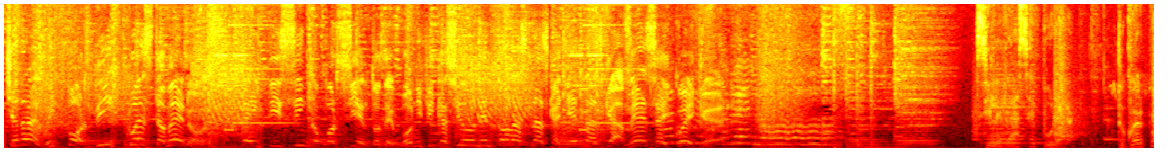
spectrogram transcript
Chedragui, por ti cuesta menos. 25% de bonificación en todas las galletas Gamesa y Quaker. Si le das Epura, tu cuerpo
